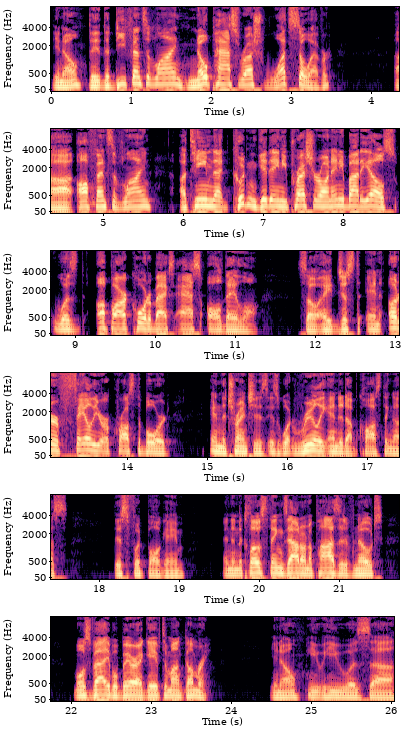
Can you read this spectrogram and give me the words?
You know, the, the defensive line, no pass rush whatsoever. Uh, offensive line, a team that couldn't get any pressure on anybody else was up our quarterback's ass all day long. So a just an utter failure across the board in the trenches is what really ended up costing us this football game. And then to close things out on a positive note, most valuable bear I gave to Montgomery. You know, he he was uh,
